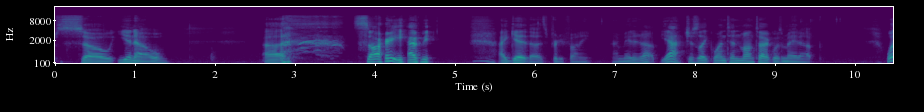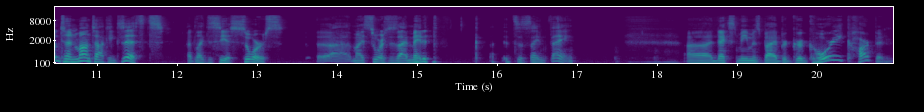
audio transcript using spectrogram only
So you know, uh, sorry. I mean, I get it though. It's pretty funny. I made it up. Yeah, just like 110 Montauk was made up. 110 Montauk exists. I'd like to see a source uh, my sources. I made it. it's the same thing. Uh, next meme is by Gregory Karpin.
